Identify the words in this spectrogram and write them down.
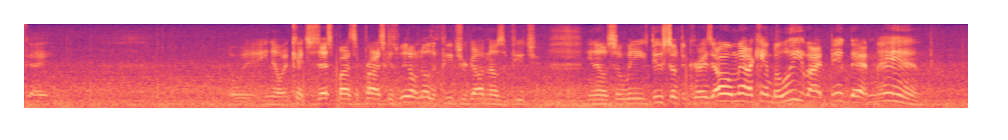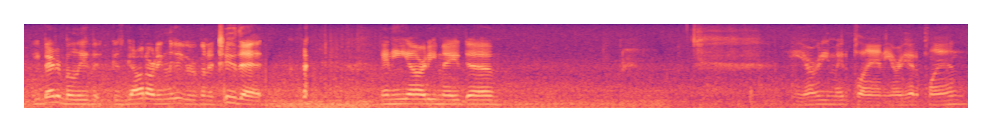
Okay. We, you know, it catches us by surprise because we don't know the future. God knows the future. You know, so when you do something crazy, oh man, I can't believe I did that, man. You better believe it because God already knew you were going to do that. and He already made. Uh, he already made a plan. He already had a plan.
